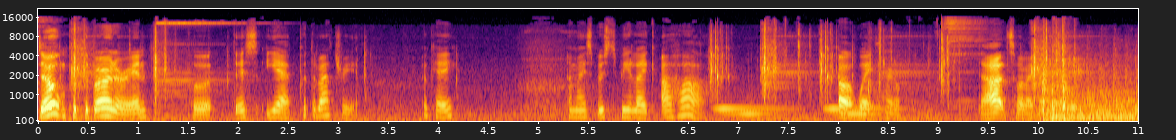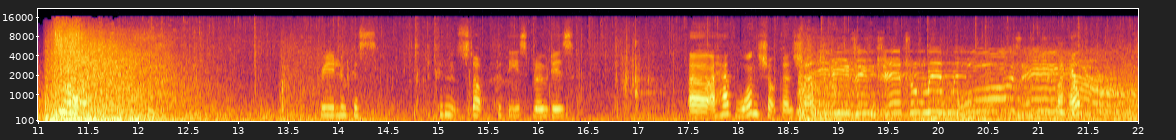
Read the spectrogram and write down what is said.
don't put the burner in. Put this, yeah, put the battery in. Okay. Am I supposed to be like, aha? Oh, wait, hang on. That's what I meant to do. Really, Lucas? You couldn't stop with the exploders? Uh, I have one shotgun shell. Ladies and gentlemen, boys and That help? girls,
